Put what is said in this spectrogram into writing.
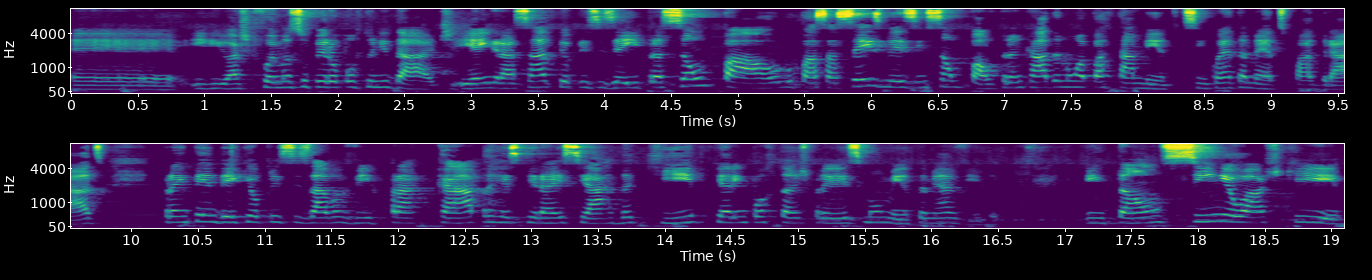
É, e eu acho que foi uma super oportunidade. E é engraçado que eu precisei ir para São Paulo, passar seis meses em São Paulo, trancada num apartamento de 50 metros quadrados, para entender que eu precisava vir para cá para respirar esse ar daqui, porque era importante para esse momento da minha vida. Então, sim, eu acho que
